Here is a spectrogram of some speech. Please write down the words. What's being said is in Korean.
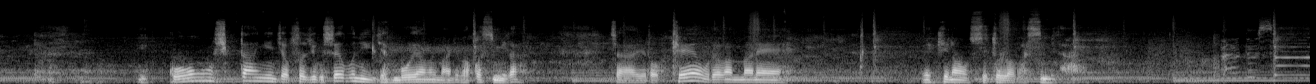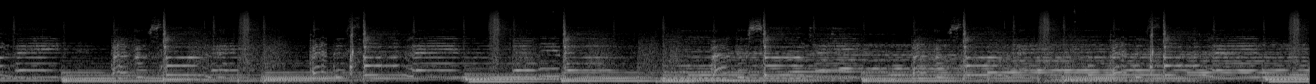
있고 식당이 이제 없어지고 세븐이 이제 모양을 많이 바꿨습니다. 자 이렇게 오래간만에 맥키나우스 둘러봤습니다.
